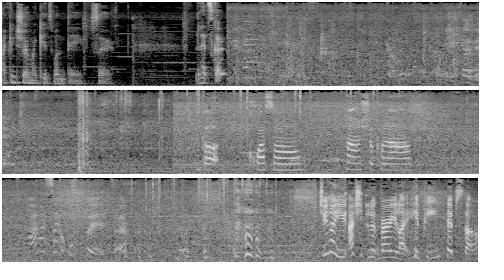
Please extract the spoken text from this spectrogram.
I can show my kids one day. So let's go. Got croissant, pain au chocolat. Why am I so awkward? Do you know you actually look very like hippie, hipster?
